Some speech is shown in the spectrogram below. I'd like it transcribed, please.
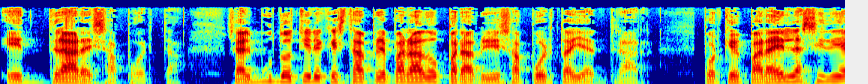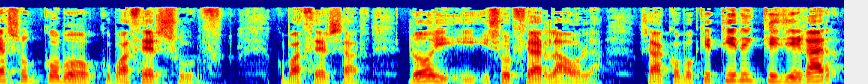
entrar a esa puerta. O sea, el mundo tiene que estar preparado para abrir esa puerta y entrar. Porque para él las ideas son como, como hacer surf, como hacer surf, ¿no? Y, y, surfear la ola. O sea, como que tienen que llegar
